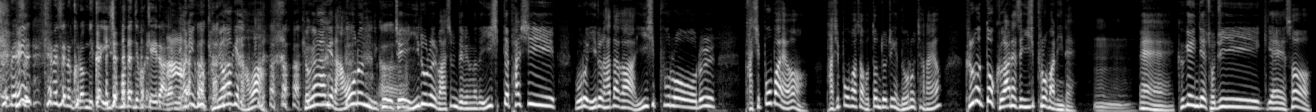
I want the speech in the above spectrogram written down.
KBS, KBS는 그럽니까? 20%밖에 일 안 합니까? 아니, 그 경영학에 나와. 경영학에 나오는 그 아. 제 이론을 말씀드리는 건데 20대 80으로 일을 하다가 20%를 다시 뽑아요. 다시 뽑아서 어떤 조직에 넣어놓잖아요. 그러면 또 그 안에서 20%만 일해. 음. 예. 그게 이제 조직에서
